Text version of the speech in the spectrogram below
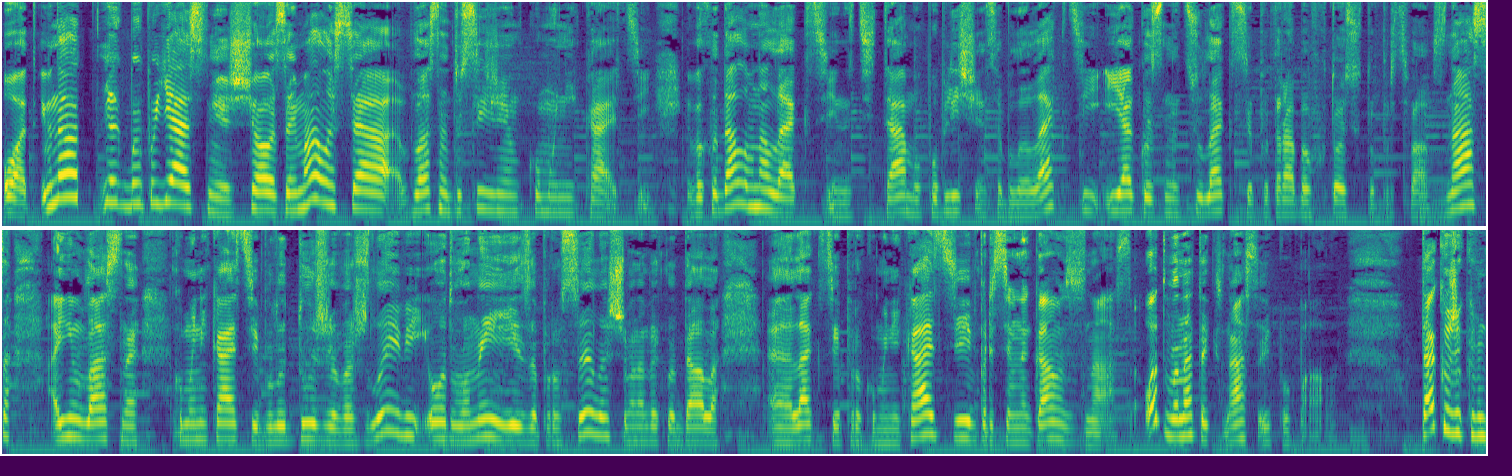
От, і вона якби пояснює, що займалася власне дослідженням комунікацій, і викладала вона лекції на ці тему. Публічні це були лекції, і якось на цю лекцію потрапив хтось, хто працював з НАСА. А їм власне комунікації були дуже важливі. І от вони її запросили, що вона викладала е, лекції про комунікації працівникам з НАСА. От вона так з НАСА і попала. Також, окрім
